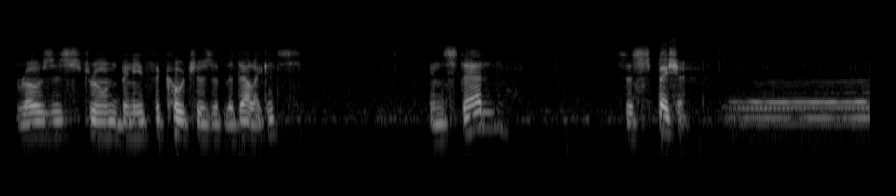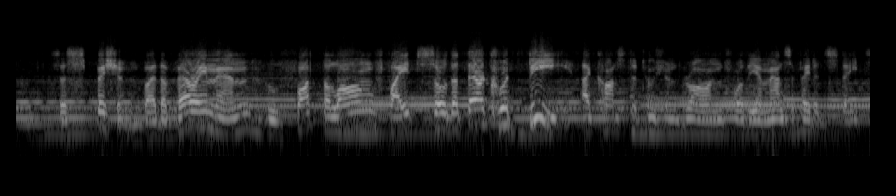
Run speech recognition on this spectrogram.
Roses strewn beneath the coaches of the delegates. Instead, suspicion. Suspicion by the very men who fought the long fight so that there could be a constitution drawn for the emancipated states.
